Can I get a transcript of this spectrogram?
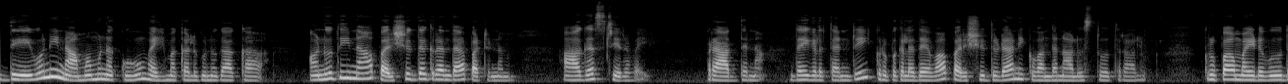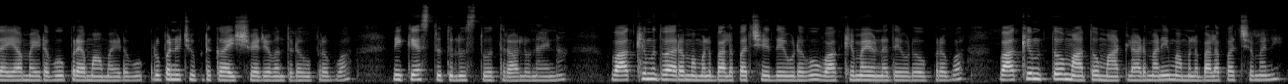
దేవుని నామమునకు మహిమ కలుగునుగాక. అనుదిన పరిశుద్ధ గ్రంథ పఠనం ఆగస్ట్ ఇరవై. ప్రార్థన. దయగల తండ్రి కృపగల దేవ పరిశుద్ధుడా నీకు వందనాలు స్తోత్రాలు. కృపామైడవు దయామయుడవు ప్రేమామయుడవు కృపను చూపుటకు ఐశ్వర్యవంతుడవు ప్రభువ. నీకే స్థుతులు స్తోత్రాలు నాయన. వాక్యము ద్వారా మమ్మల్ని బలపరిచే దేవుడవు వాక్యమై ఉన్న దేవుడవు ప్రభు వాక్యంతో మాతో మాట్లాడమని మమ్మల్ని బలపరచమని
